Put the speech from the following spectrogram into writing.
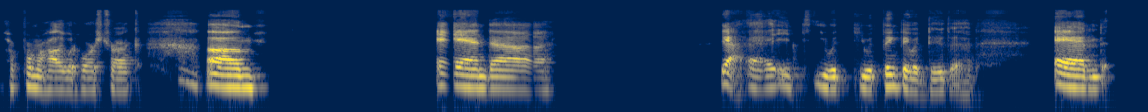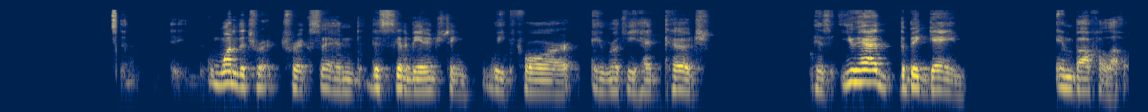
former Hollywood horse track. Um, and uh, yeah, uh, it, you would you would think they would do that, and one of the tr- tricks, and this is going to be an interesting week for a rookie head coach, is you had the big game in Buffalo.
